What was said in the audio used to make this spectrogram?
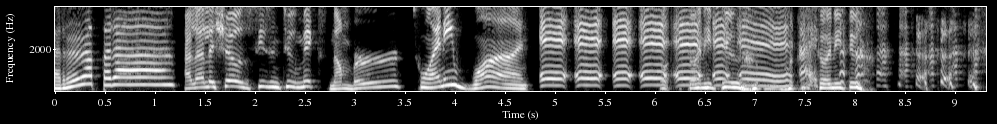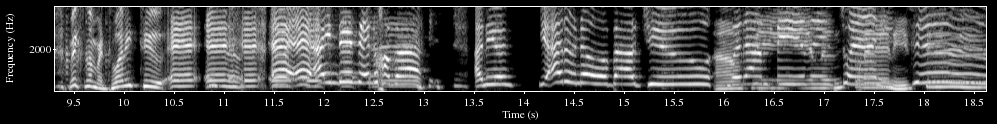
Ba-da-da-ba-da. Halo Halo Shows Season 2 Mix number 21. Eh, eh, eh, eh, eh, 22. eh, eh. Ay, 22. mix number 22. Eh, eh, eh, eh, eh, eh, ay, hindi, hindi, ano ka ba? eh. Ano yun? Yeah, I don't know about you, I'm but I'm feeling feeling 22.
